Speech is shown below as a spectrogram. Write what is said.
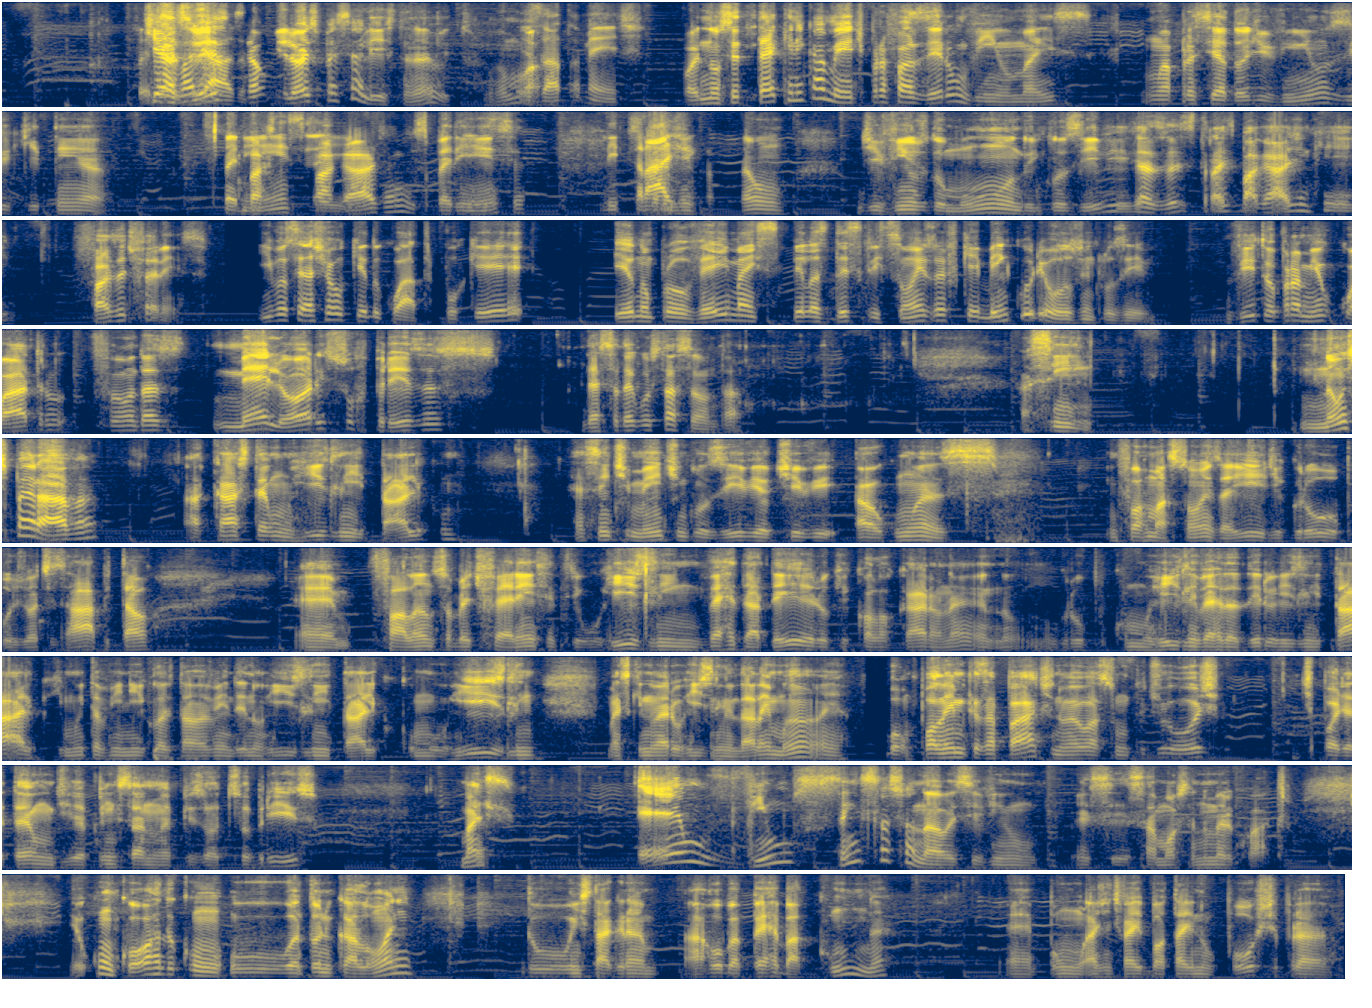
que às vezes é o melhor especialista, né, Vitor? Vamos lá. Exatamente. Pode não ser tecnicamente para fazer um vinho, mas um apreciador de vinhos e que tenha experiência, bagagem, e... experiência, litragem, então de vinhos do mundo, inclusive, e às vezes traz bagagem que faz a diferença. E você achou o que do 4? Porque eu não provei, mas pelas descrições eu fiquei bem curioso, inclusive. Vitor, para mim o 4 foi uma das melhores surpresas dessa degustação, tá? Assim, não esperava. A casta é um Riesling itálico. Recentemente, inclusive, eu tive algumas informações aí de grupos de WhatsApp e tal, é, falando sobre a diferença entre o Riesling verdadeiro que colocaram né, no, no grupo como Riesling verdadeiro e Riesling itálico, que muita vinícola estava vendendo Riesling itálico como Riesling, mas que não era o Riesling da Alemanha. Bom, polêmicas à parte, não é o assunto de hoje. A gente pode até um dia pensar num episódio sobre isso. Mas é um vinho sensacional esse vinho, esse, essa amostra número 4. Eu concordo com o Antônio Calone, do Instagram, perbacum, né? É bom, a gente vai botar aí no post para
